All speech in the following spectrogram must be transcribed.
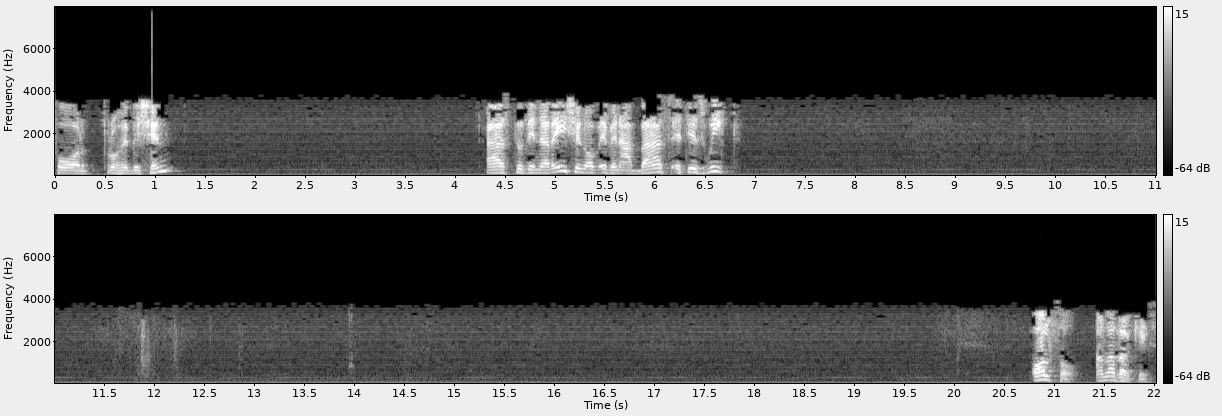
for prohibition as to the narration of Ibn Abbas it is weak Also, another case.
